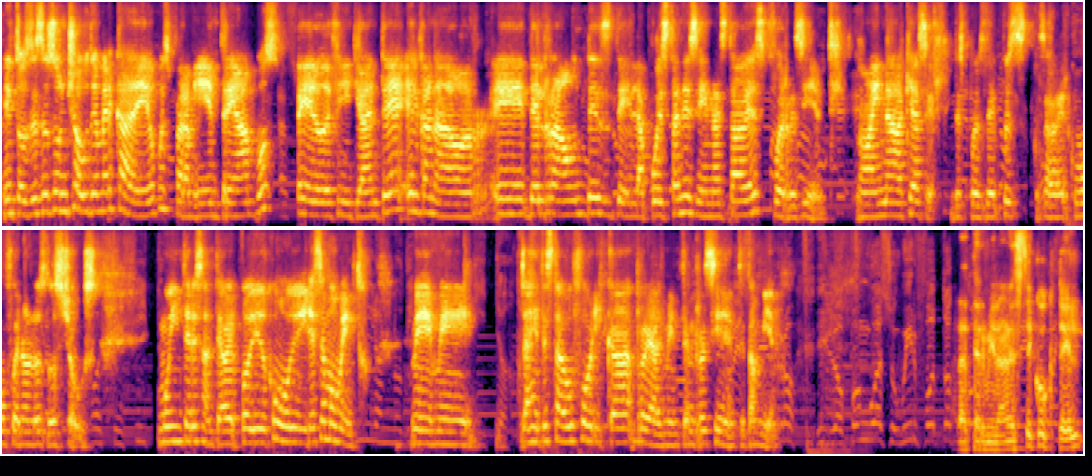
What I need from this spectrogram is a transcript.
Entonces es un show de mercadeo, pues para mí entre ambos, pero definitivamente el ganador eh, del round desde la puesta en escena esta vez fue Residente. No hay nada que hacer después de pues saber cómo fueron los dos shows. Muy interesante haber podido como vivir ese momento. Me, me, la gente está eufórica realmente en Residente también. Para terminar este cóctel,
